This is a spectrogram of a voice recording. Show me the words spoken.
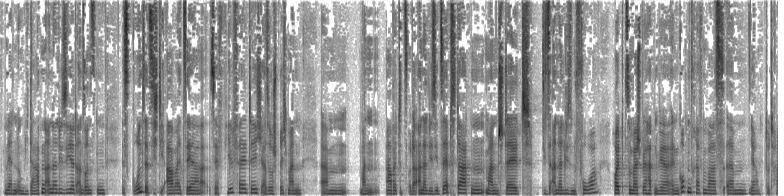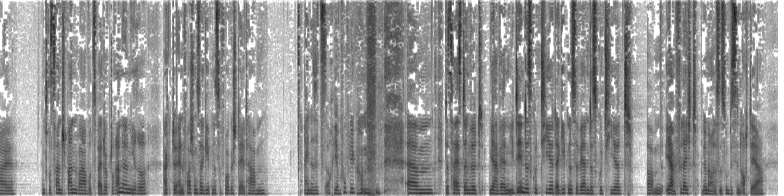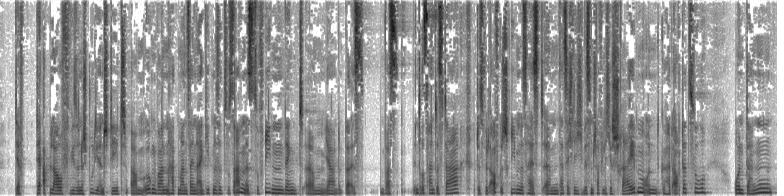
werden irgendwie Daten analysiert. Ansonsten ist grundsätzlich die Arbeit sehr, sehr vielfältig. Also sprich, man, ähm, man arbeitet oder analysiert selbst Daten, man stellt diese Analysen vor. Heute zum Beispiel hatten wir ein Gruppentreffen, was ähm, ja total interessant, spannend war, wo zwei Doktoranden ihre aktuellen Forschungsergebnisse vorgestellt haben. Eine sitzt auch hier im Publikum. ähm, das heißt, dann wird, ja, werden Ideen diskutiert, Ergebnisse werden diskutiert. Ähm, ja, vielleicht, genau, das ist so ein bisschen auch der, der, der Ablauf, wie so eine Studie entsteht. Ähm, irgendwann hat man seine Ergebnisse zusammen, ist zufrieden, denkt, ähm, ja, da ist was Interessantes da. Das wird aufgeschrieben, das heißt ähm, tatsächlich wissenschaftliches Schreiben und gehört auch dazu. Und dann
